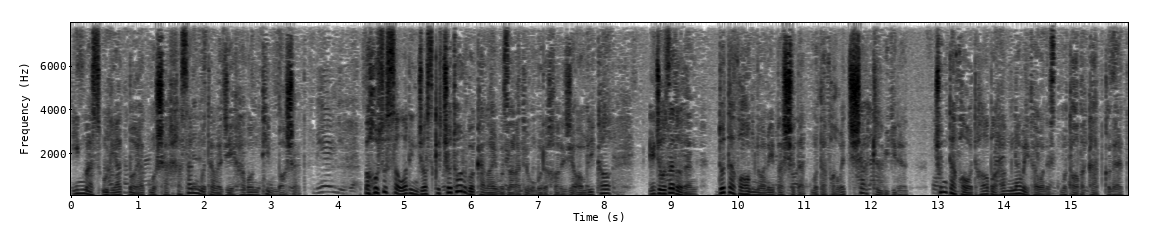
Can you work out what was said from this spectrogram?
این مسئولیت باید مشخصا متوجه همان تیم باشد. و خصوص سوال اینجاست که چطور وکلای وزارت امور خارجه آمریکا اجازه دادن دو تفاهم نامه به شدت متفاوت شکل بگیرد چون تفاوتها با هم نمی‌توانست مطابقت کند.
